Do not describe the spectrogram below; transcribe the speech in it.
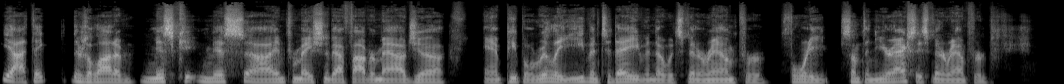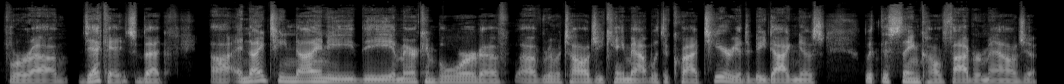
Yeah, I think there's a lot of mis misinformation uh, about fibromyalgia, and people really, even today, even though it's been around for forty something years, actually it's been around for for uh, decades. But uh, in 1990, the American Board of, of Rheumatology came out with the criteria to be diagnosed with this thing called fibromyalgia.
